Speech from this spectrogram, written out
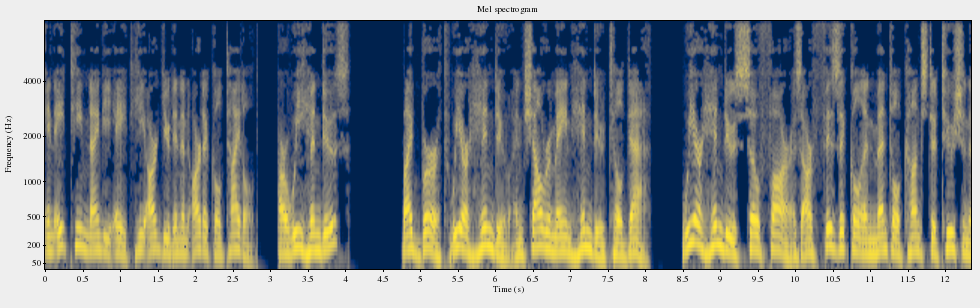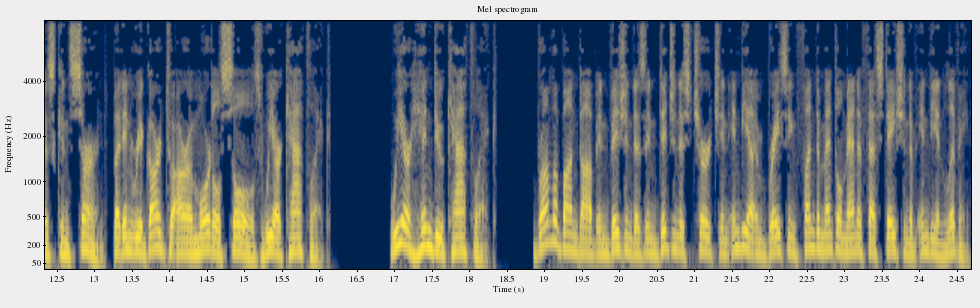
In 1898 he argued in an article titled, Are We Hindus? By birth we are Hindu and shall remain Hindu till death. We are Hindus so far as our physical and mental constitution is concerned, but in regard to our immortal souls we are Catholic. We are Hindu Catholic. Brahmabandab envisioned as indigenous church in India embracing fundamental manifestation of Indian living.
